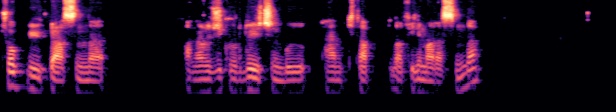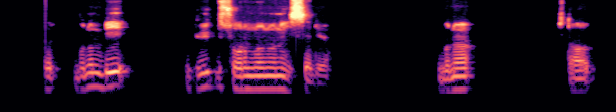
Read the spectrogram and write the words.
çok büyük bir aslında analoji kurduğu için bu hem kitapla film arasında bu- bunun bir büyük bir sorumluluğunu hissediyor. Bunu işte o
